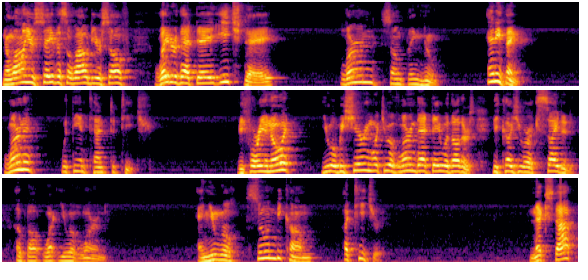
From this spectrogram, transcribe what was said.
Now, while you say this aloud to yourself, later that day, each day, learn something new. Anything. Learn it with the intent to teach. Before you know it, you will be sharing what you have learned that day with others because you are excited about what you have learned and you will soon become a teacher. Next stop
